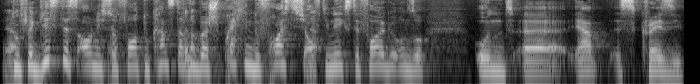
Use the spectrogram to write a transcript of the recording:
Ja. Du vergisst es auch nicht sofort, du kannst darüber Genau. sprechen, du freust dich auf die nächste Folge und so. Und äh, ja, ist crazy.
